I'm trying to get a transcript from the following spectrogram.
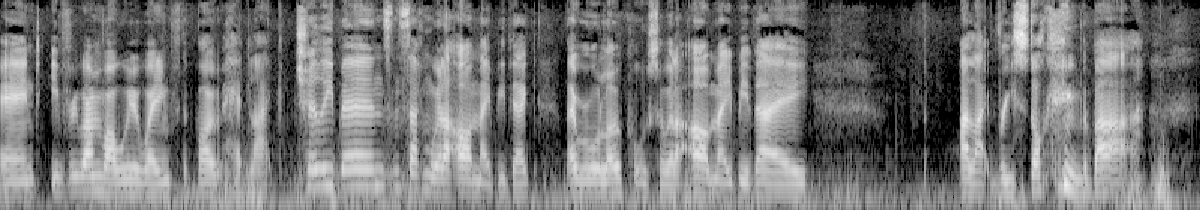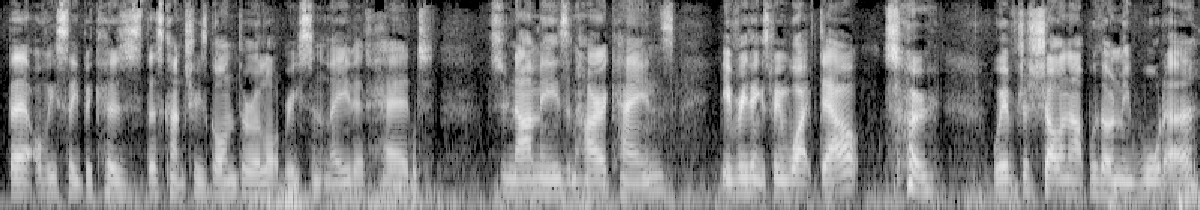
and everyone while we were waiting for the boat had like chili bins and stuff and we are like oh maybe they they were all local so we're like oh maybe they are like restocking the bar but obviously because this country's gone through a lot recently, they've had tsunamis and hurricanes, everything's been wiped out. So we've just shown up with only water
